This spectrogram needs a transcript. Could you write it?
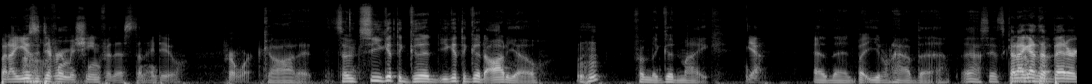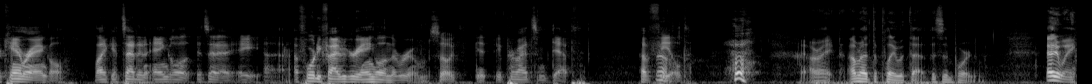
but I Oh. use a different machine for this than I do for work. Got it. So so you get the good you get the good audio Mm-hmm. from the good mic, Yeah. and then but you don't have the yeah. See, it's good. But I got the better camera angle. Like it's at an angle, it's at a, a, a 45 degree angle in the room, so it, it, it provides some depth of field. gonna- All right. I'm gonna have to play with that. That's important. Anyway,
